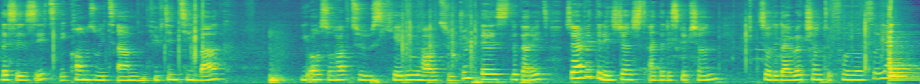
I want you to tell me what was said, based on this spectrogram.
This is it. It comes with um 15 tea bag. You also have to schedule how to drink this. Look at it. So everything is just at the description. So the direction to follow. So yeah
